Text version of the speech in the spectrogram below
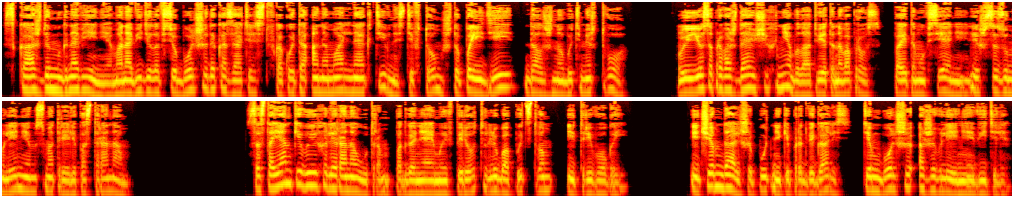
С каждым мгновением она видела все больше доказательств какой-то аномальной активности в том, что, по идее, должно быть мертво. У ее сопровождающих не было ответа на вопрос, поэтому все они лишь с изумлением смотрели по сторонам. Со стоянки выехали рано утром, подгоняемые вперед любопытством и тревогой. И чем дальше путники продвигались, тем больше оживления видели.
